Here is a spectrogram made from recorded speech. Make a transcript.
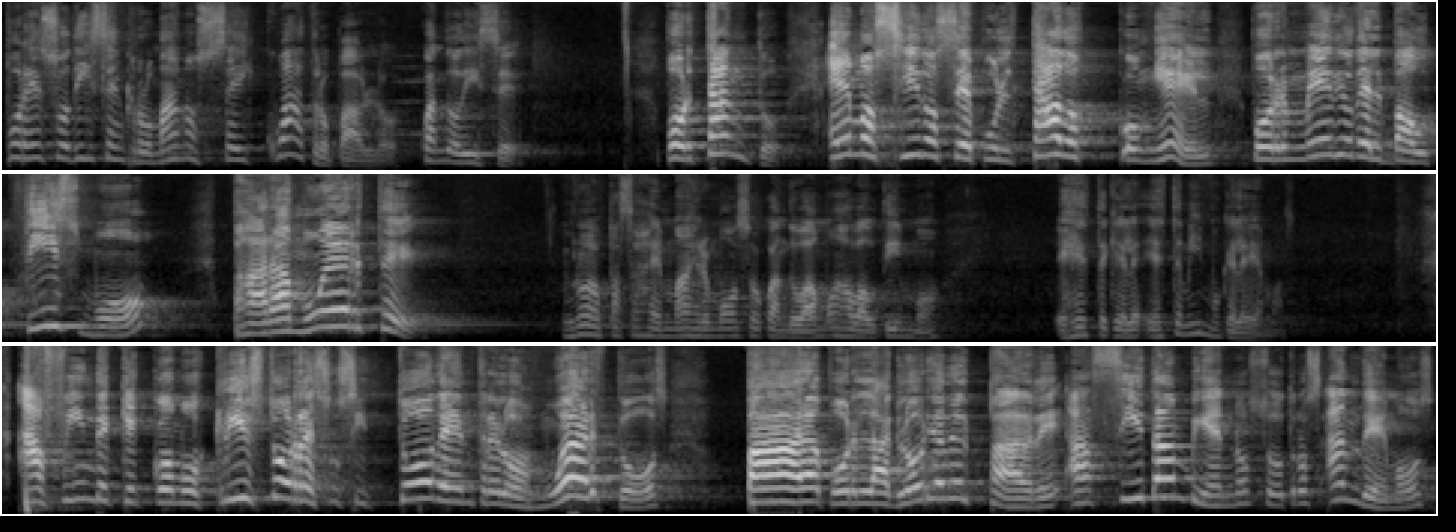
Por eso dice en Romanos 6:4 Pablo, cuando dice, por tanto, hemos sido sepultados con Él por medio del bautismo para muerte uno de los pasajes más hermosos cuando vamos a bautismo es este, que, este mismo que leemos. A fin de que como Cristo resucitó de entre los muertos, para por la gloria del Padre, así también nosotros andemos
